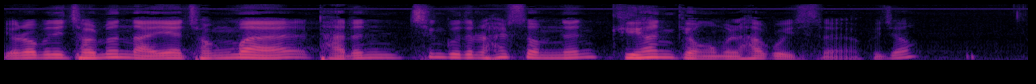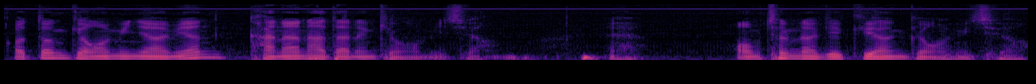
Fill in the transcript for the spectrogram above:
여러분이 젊은 나이에 정말 다른 친구들은 할 수 없는 귀한 경험을 하고 있어요. 그죠? 어떤 경험이냐면 가난하다는 경험이죠. 예, 엄청나게 귀한 경험이죠.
